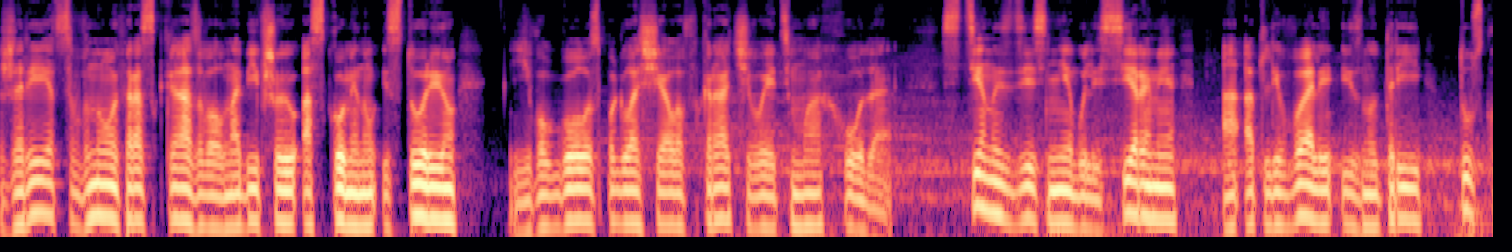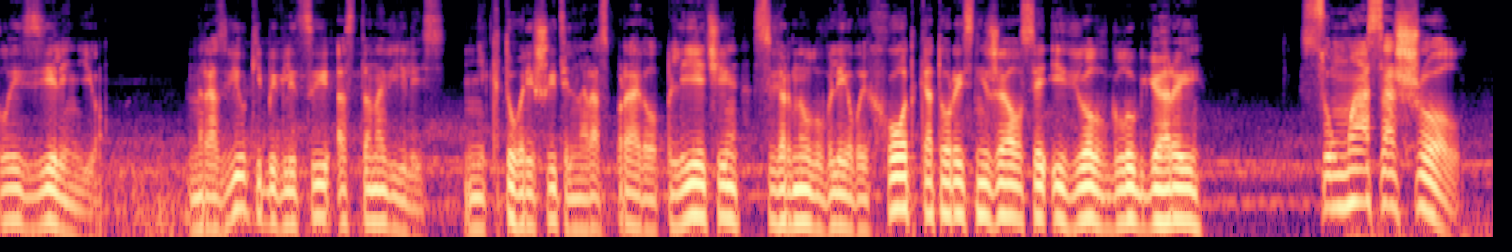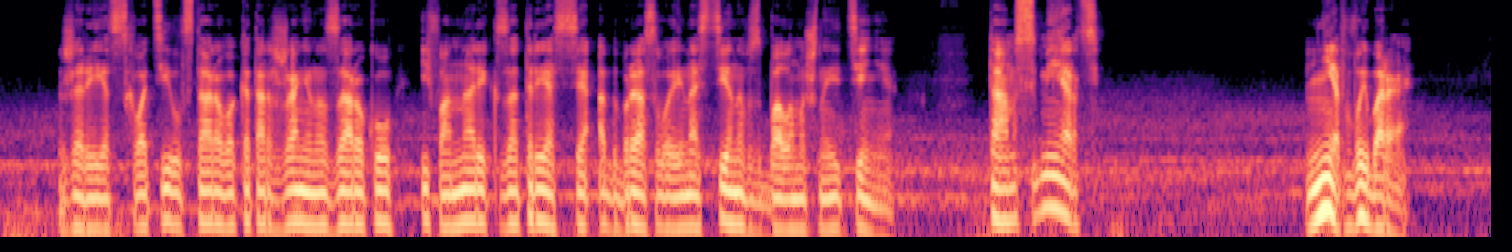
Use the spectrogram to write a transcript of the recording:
Жрец вновь рассказывал набившую оскомину историю, его голос поглощала вкрадчивая тьма хода. Стены здесь не были серыми, а отливали изнутри тусклой зеленью. На развилке беглецы остановились. Никто решительно расправил плечи, свернул в левый ход, который снижался и вел вглубь горы. «С ума сошел!» Жрец схватил старого каторжанина за руку, и фонарик затрясся, отбрасывая на стены взбаломошные тени. «Там смерть!» «Нет выбора!»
